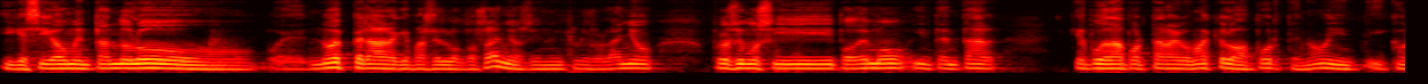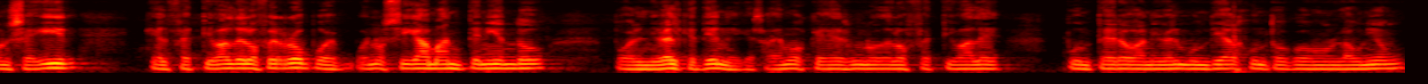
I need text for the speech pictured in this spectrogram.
y que siga aumentándolo, pues no esperar a que pasen los dos años, sino incluso el año próximo si podemos intentar que pueda aportar algo más que lo aporte, ¿no? Y, y conseguir que el Festival de los Ferros, pues bueno, siga manteniendo por el nivel que tiene, que sabemos que es uno de los festivales punteros a nivel mundial junto con la Unión.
